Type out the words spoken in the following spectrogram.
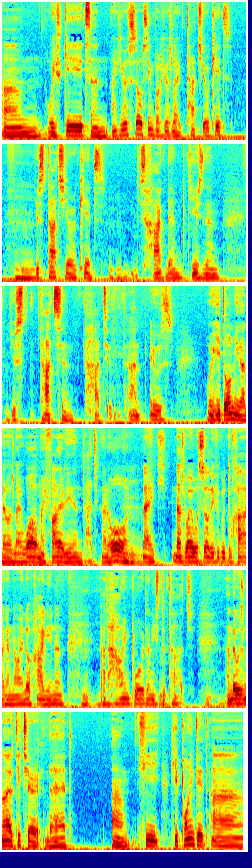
um, with kids? And, and he was so simple. He was like touch your kids. Mhm. just touch your kids. Mhm. just hug them kiss them. Just touch them. Touch it. And it was when he told me that i was like wow my father didn't touch me at all Mm. like that's why it was so difficult to hug and now i love hugging and Mhm. but how important is to Mm. touch Mhm. and there was another teacher that um, he he pointed uh,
